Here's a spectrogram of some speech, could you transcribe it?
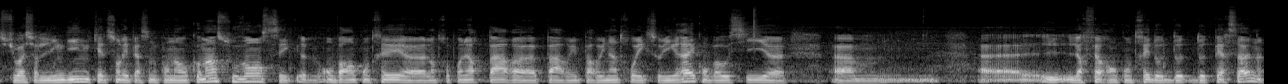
tu vois, sur LinkedIn, quelles sont les personnes qu'on a en commun. Souvent, c'est, on va rencontrer l'entrepreneur par, par, par une intro X ou Y. On va aussi euh, euh, leur faire rencontrer d'autres personnes.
